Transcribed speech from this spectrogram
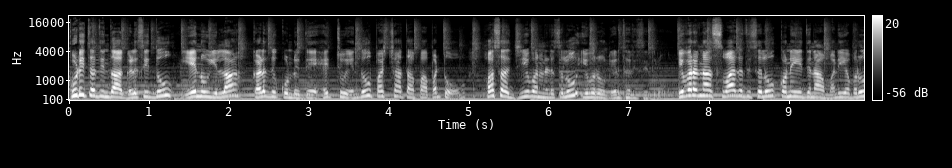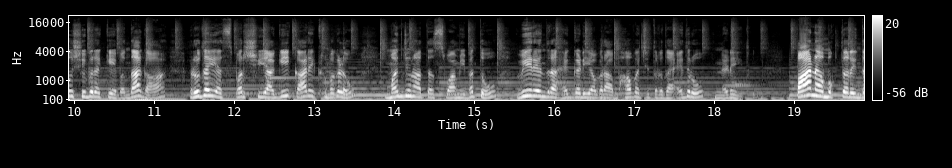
ಕುಡಿತದಿಂದ ಗಳಿಸಿದ್ದು ಏನೂ ಇಲ್ಲ, ಕಳೆದುಕೊಂಡಿದ್ದೇ ಹೆಚ್ಚು ಎಂದು ಪಶ್ಚಾತ್ತಾಪ ಪಟ್ಟು ಹೊಸ ಜೀವನ ನಡೆಸಲು ಇವರು ನಿರ್ಧರಿಸಿದರು. ಇವರನ್ನ ಸ್ವಾಗತಿಸಲು ಕೊನೆಯ ದಿನ ಮನೆಯವರು ಶಿಬಿರಕ್ಕೆ ಬಂದಾಗ ಹೃದಯ ಸ್ಪರ್ಶಿಯಾಗಿ ಕಾರ್ಯಕ್ರಮಗಳು ಮಂಜುನಾಥ ಸ್ವಾಮಿ ಮತ್ತು ವೀರೇಂದ್ರ ಹೆಗ್ಗಡೆಯವರ ಭಾವಚಿತ್ರದ ಎದುರು ನಡೆಯಿತು. ಪಾನ ಮುಕ್ತರಿಂದ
